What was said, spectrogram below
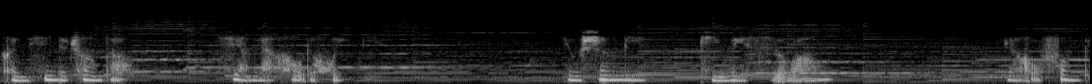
狠心的创造，绚烂后的毁灭，用生命品味死亡，然后奉给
